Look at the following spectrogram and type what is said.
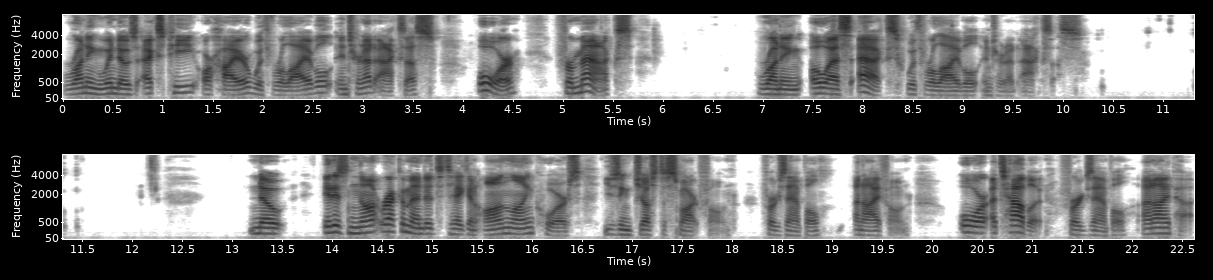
running Windows XP or higher with reliable internet access, or for Macs, running OS X with reliable internet access. Note, it is not recommended to take an online course using just a smartphone for example, an iPhone, or a tablet, for example, an iPad.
